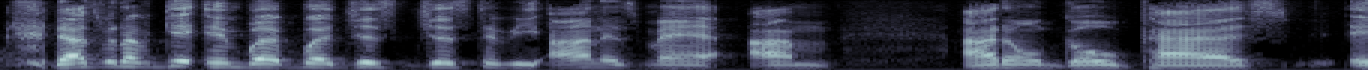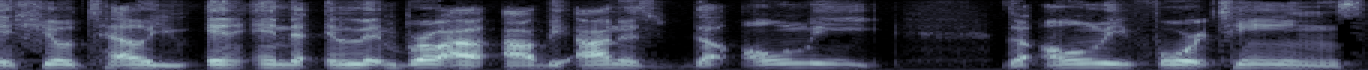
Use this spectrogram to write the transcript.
that's what I'm getting." But, but just, just to be honest, man, I'm, I don't go past, and she'll tell you. And, and, and bro, I'll, I'll be honest. The only the only 14s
